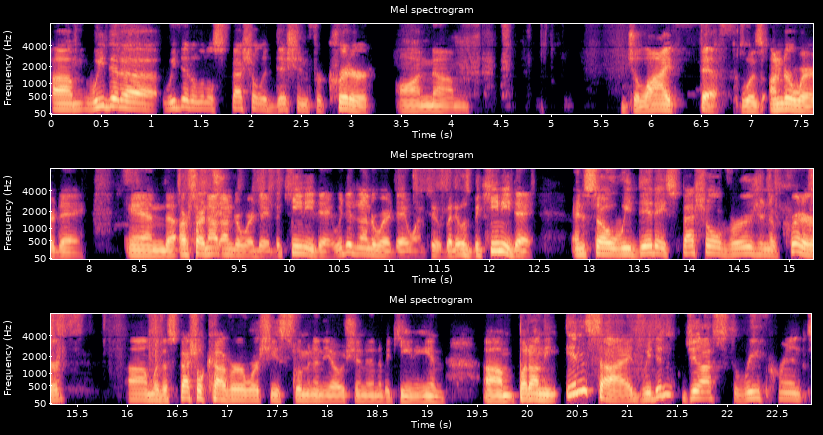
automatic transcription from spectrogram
um, we did a we did a little special edition for Critter on um, July fifth was Underwear Day, and uh, or sorry, not Underwear Day, Bikini Day. We did an Underwear Day one too, but it was Bikini Day, and so we did a special version of Critter. Um, with a special cover where she's swimming in the ocean in a bikini, and um, but on the insides we didn't just reprint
